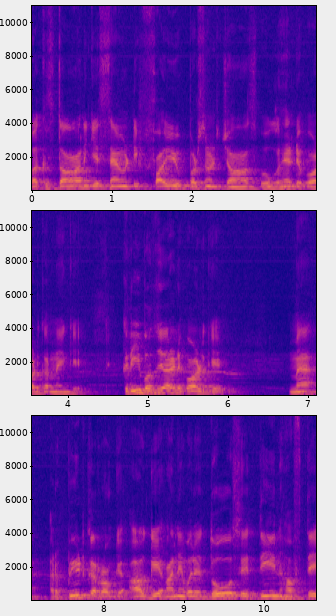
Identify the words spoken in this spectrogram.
पाकिस्तान के 75 परसेंट चांस हो गए हैं डिफ़ॉल्ट करने के। करीब होते जा रहे डिफ़ॉल्ट के। मैं रिपीट कर रहा हूँ कि आगे आने वाले दो से तीन हफ़्ते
